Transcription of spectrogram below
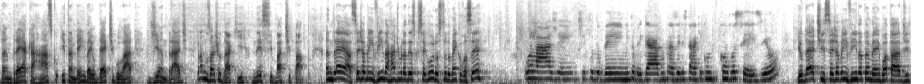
da Andréa Carrasco e também também da Ildete Goulart de Andrade para nos ajudar aqui nesse bate-papo. Andréa, seja bem-vinda à Rádio Bradesco Seguros, tudo bem com você? Olá, gente, tudo bem? Muito obrigada, um prazer estar aqui com, com vocês, viu? Ildete, seja bem-vinda também, boa tarde.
